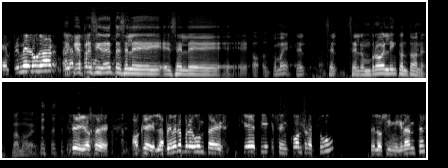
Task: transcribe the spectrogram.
En primer lugar, ¿A qué presidente se le, se le, eh, ¿cómo es? Se, se- se nombró el Lincoln Tunnel. Vamos a ver. Sí, yo sé. Ok, la primera pregunta es, ¿qué tienes en contra tú de los inmigrantes?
